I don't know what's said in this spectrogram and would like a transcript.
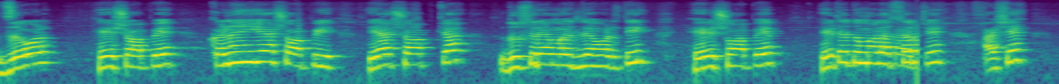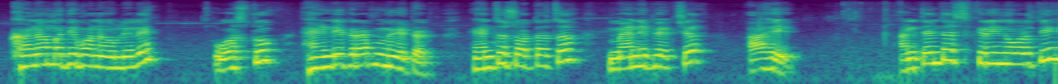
जवळ हे शॉप आहे. कन्हैया शॉप आहे या शॉपच्या दुसऱ्या मजल्यावरती हे शॉप आहे. हे तर तुम्हाला सरचे असे खणामध्ये बनवलेले वस्तू हँडीक्राफ्ट मिळतात. ह्यांचं स्वतःचं मॅन्युफॅक्चर आहे. आणि त्यांच्या स्क्रीनवरती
